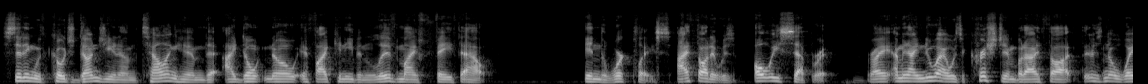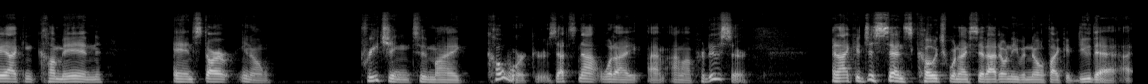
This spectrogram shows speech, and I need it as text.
sitting with Coach Dungy and I'm telling him that I don't know if I can even live my faith out in the workplace. I thought it was always separate, hmm. right? I mean, I knew I was a Christian, but I thought there's no way I can come in and start, you know, preaching to my coworkers. That's not what I, I'm, I'm a producer and I could just sense coach when I said I don't even know if I could do that. I,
